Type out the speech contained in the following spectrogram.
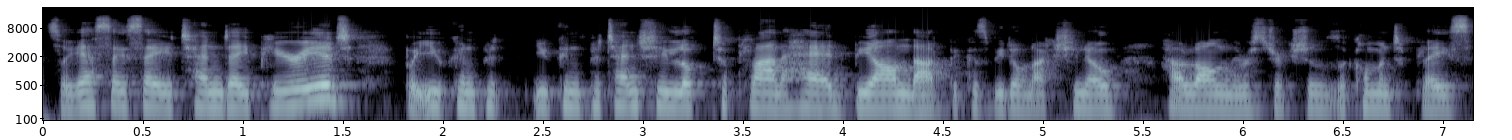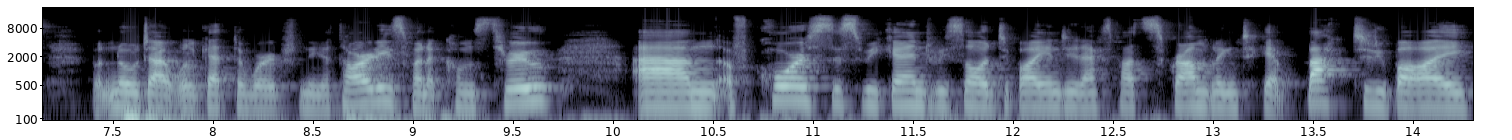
So, yes, they say a 10 day period, but you can, you can potentially look to plan ahead beyond that because we don't actually know how long the restrictions will come into place. But no doubt we'll get the word from the authorities when it comes through. Um, of course, this weekend we saw Dubai Indian expats scrambling to get back to Dubai.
